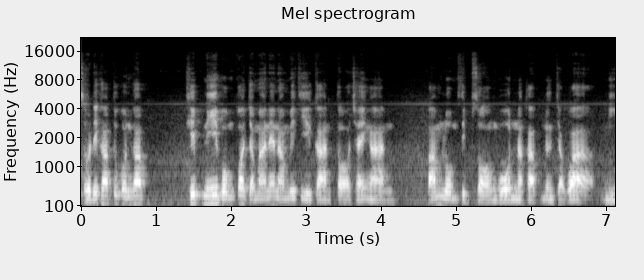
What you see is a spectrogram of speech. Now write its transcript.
สวัสดีครับทุกคนครับ คลิปนี้ผมก็จะมาแนะนำวิธีการต่อใช้งานปั๊มลม 12 โวลต์นะครับ เนื่องจากว่ามี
